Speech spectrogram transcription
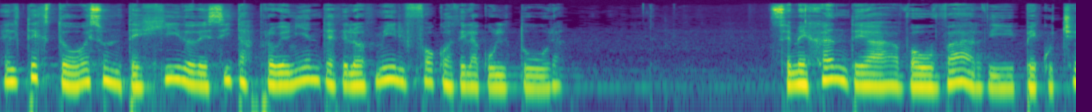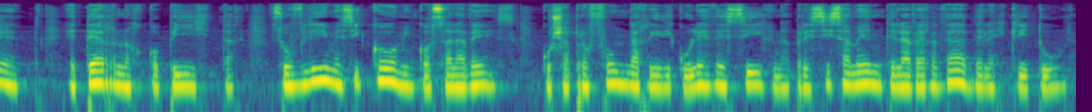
El texto es un tejido de citas provenientes de los mil focos de la cultura. Semejante a Bouvard y Pecuchet, eternos copistas, sublimes y cómicos a la vez, cuya profunda ridiculez designa precisamente la verdad de la escritura.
